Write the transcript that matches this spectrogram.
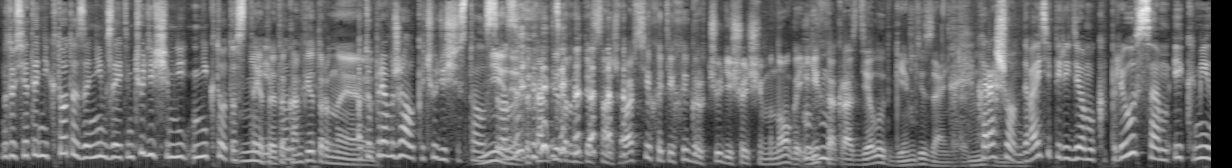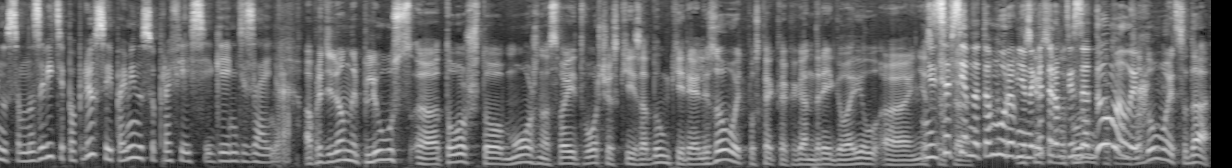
ну, то есть это не кто-то за ним, за этим чудищем не, не кто-то стоит. Нет, это компьютерные... А то прям жалко чудище стало Нет, сразу. это компьютерный персонаж. Во всех этих играх чудищ очень много, и их как раз делают геймдизайнеры. Хорошо, давайте перейдем к плюсам и к минусам. Назовите по плюсу и по минусу профессии геймдизайнера. Определенный плюс э, то, что можно свои творческие задумки реализовывать, пускай как Андрей говорил, э, несколько... Не совсем на том уровне, на котором на ты задумал их. Задумывается, да.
